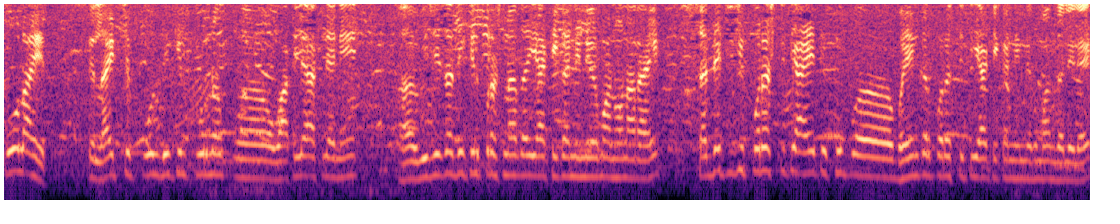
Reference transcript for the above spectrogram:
पोल आहेत ते लाईटचे पोल देखील पूर्ण वाकले असल्याने विजेचा देखील प्रश्न आता या ठिकाणी निर्माण होणार आहे. सध्याची जी परिस्थिती आहे ती खूप भयंकर परिस्थिती या ठिकाणी निर्माण झालेली आहे.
